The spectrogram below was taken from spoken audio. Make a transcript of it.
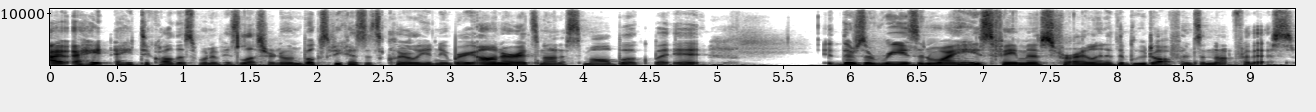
I, I hate I hate to call this one of his lesser known books because it's clearly a Newbery honor. It's not a small book, but it there's a reason why he's famous for Island of the Blue Dolphins and not for this.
